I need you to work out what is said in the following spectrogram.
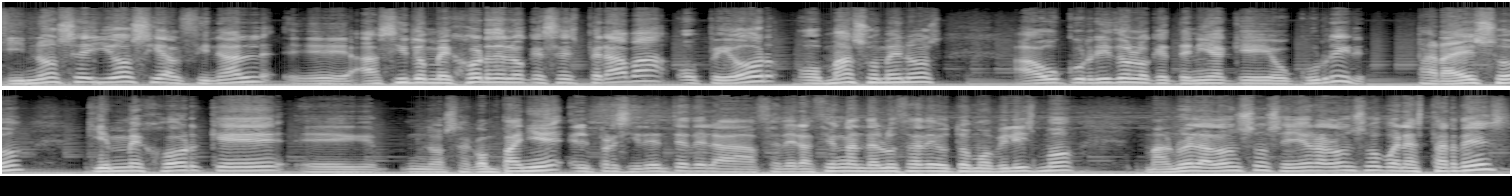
y no sé yo si al final eh, ha sido mejor de lo que se esperaba o peor o más o menos ha ocurrido lo que tenía que ocurrir. Para eso, ¿quién mejor que eh, nos acompañe el presidente de la Federación Andaluza de Automovilismo, Manuel Alonso? Señor Alonso, buenas tardes.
